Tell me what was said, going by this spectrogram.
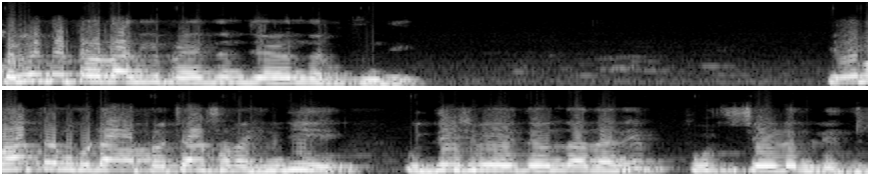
కొల్లగొట్టడానికి ప్రయత్నం చేయడం జరుగుతుంది. ఏమాత్రం కూడా ప్రచార సభ హిందీ ఉద్దేశం ఏదైతే ఉందో దాన్ని పూర్తి చేయడం లేదు.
